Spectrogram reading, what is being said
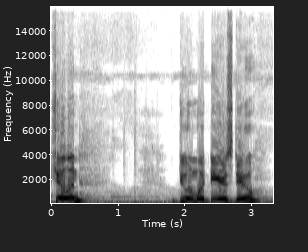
Chilling. Doing what deers do.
